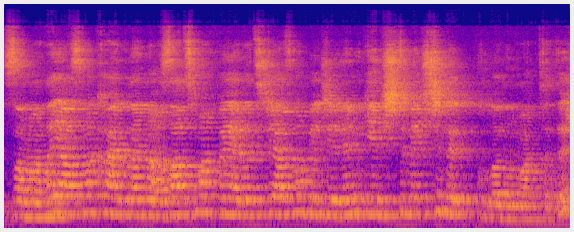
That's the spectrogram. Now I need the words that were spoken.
zamanda yazma kaygılarını azaltmak ve yaratıcı yazma becerilerini geliştirmek için de kullanılmaktadır.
